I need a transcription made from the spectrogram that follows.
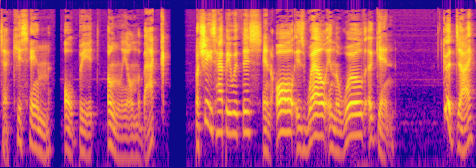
to kiss him, albeit only on the back. But she's happy with this, and all is well in the world again. Good day.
